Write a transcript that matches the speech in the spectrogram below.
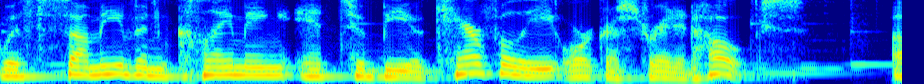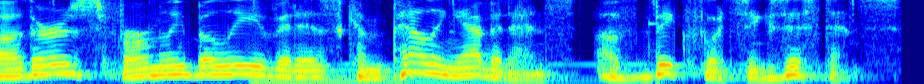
with some even claiming it to be a carefully orchestrated hoax. Others firmly believe it is compelling evidence of Bigfoot's existence.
